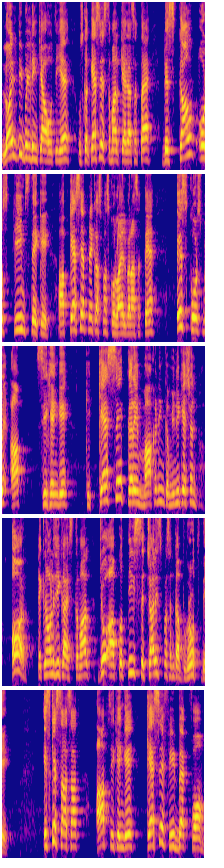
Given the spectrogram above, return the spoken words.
लॉयल्टी बिल्डिंग क्या होती है? उसका कैसे इस्तेमाल किया जा सकता है? डिस्काउंट और स्कीम्स देके आप कैसे अपने कस्टमर्स को लॉयल बना सकते हैं? इस कोर्स में आप सीखेंगे कि कैसे करें मार्केटिंग कम्युनिकेशन और टेक्नोलॉजी का इस्तेमाल जो आपको 30 से 40 परसेंट का ग्रोथ दे। इसके साथ साथ आप सीखेंगे कैसे फीडबैक फॉर्म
